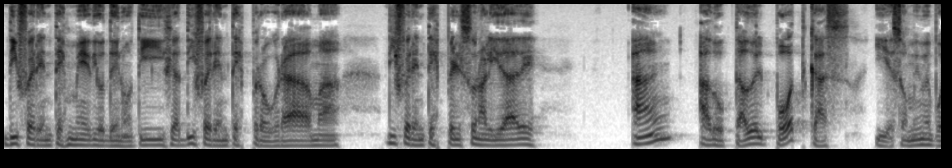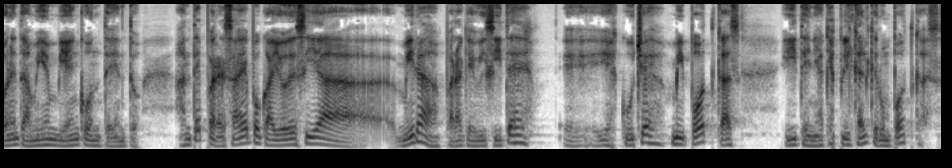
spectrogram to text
diferentes medios de noticias, diferentes programas, diferentes personalidades han adoptado el podcast y eso a mí me pone también bien contento. Antes para esa época yo decía, mira, para que visites eh, y escuches mi podcast y tenía que explicar que era un podcast.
